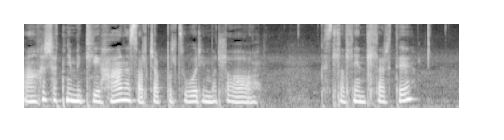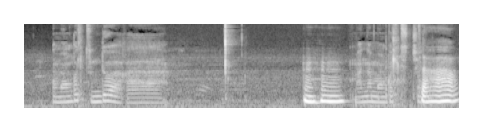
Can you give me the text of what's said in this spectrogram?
анхан шатны мэдлийг хаанаас олж авбал зүгээр юм болоо? Бяцлаглалын талаар тий. Монгол зөндөө байгаа. Аа. Манай Монголд ч За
